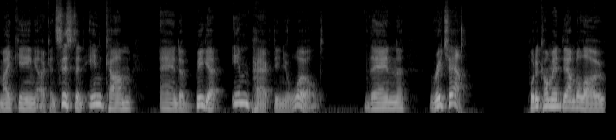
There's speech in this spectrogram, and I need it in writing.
making a consistent income and a bigger impact in your world, then reach out. Put a comment down below.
